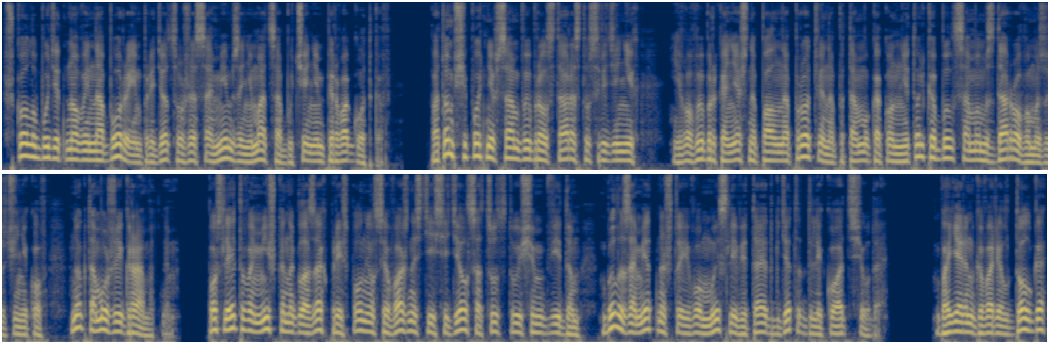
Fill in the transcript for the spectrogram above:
в школу будет новый набор, и им придется уже самим заниматься обучением первогодков. Потом Щепотнев сам выбрал старосту среди них. Его выбор, конечно, пал на Протвина, потому как он не только был самым здоровым из учеников, но к тому же и грамотным. После этого Мишка на глазах преисполнился важности и сидел с отсутствующим видом. Было заметно, что его мысли витают где-то далеко отсюда. Боярин говорил долго,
